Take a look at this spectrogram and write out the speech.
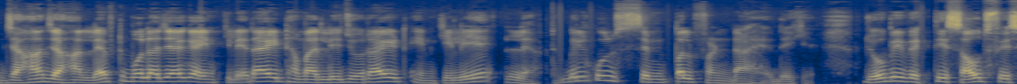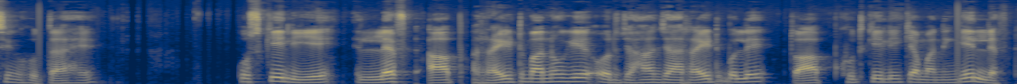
जहाँ जहाँ लेफ़्ट बोला जाएगा, इनके लिए राइट हमारे लिए जो राइट इनके लिए लेफ़्ट बिल्कुल सिंपल फंडा है, देखिए। जो भी व्यक्ति साउथ फेसिंग होता है उसके लिए लेफ़्ट आप राइट मानोगे और जहाँ जहाँ राइट बोले तो आप खुद के लिए क्या मानेंगे? लेफ़्ट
